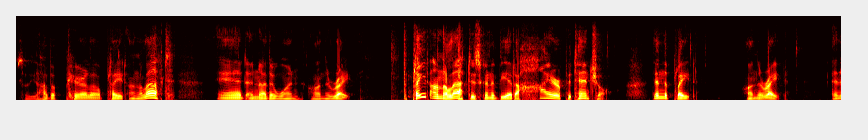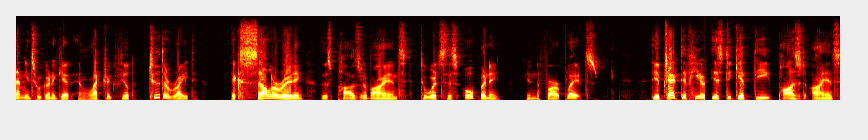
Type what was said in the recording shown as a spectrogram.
so you'll have a parallel plate on the left and another one on the right. The plate on the left is going to be at a higher potential than the plate on the right. And that means we're going to get an electric field to the right, accelerating those positive ions towards this opening in the far plates. The objective here is to give the positive ions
